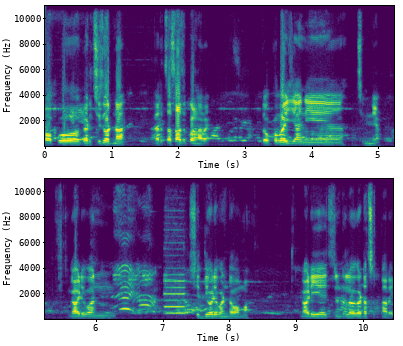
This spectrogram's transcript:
बापू घरची जोडणार घरचा साज पळणार आहे. टोको पाहिजे आणि चिमण्या. गाडीवान सिद्धिवाडी भंडा मामा. गाडी जनरल गटात सुटणार आहे.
